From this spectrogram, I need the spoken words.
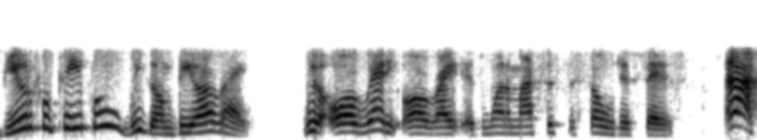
Beautiful people, we're going to be all right. We're already all right, as one of my sister soldiers says. Ah,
